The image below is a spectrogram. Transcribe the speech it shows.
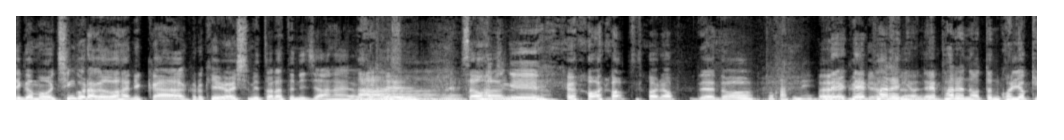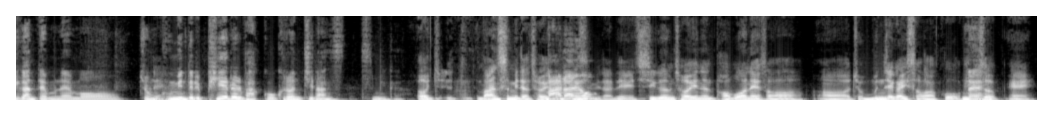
지금은 친구라고 하니까 그렇게 열심히 돌아다니지 않아요. 아. 네. 상황이 어렵 어렵대도 똑같네. 네, 네, 네팔은요. 네팔은 어떤 권력 기관 때문에 뭐좀 네. 국민들이 피해를 받고 그런진 않습니까? 어, 지- 많습니다. 저희도 많아요? 많습니다. 네, 지금 저희는 법원에서 어, 좀 문제가 있어갖고 네. 계속 예,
